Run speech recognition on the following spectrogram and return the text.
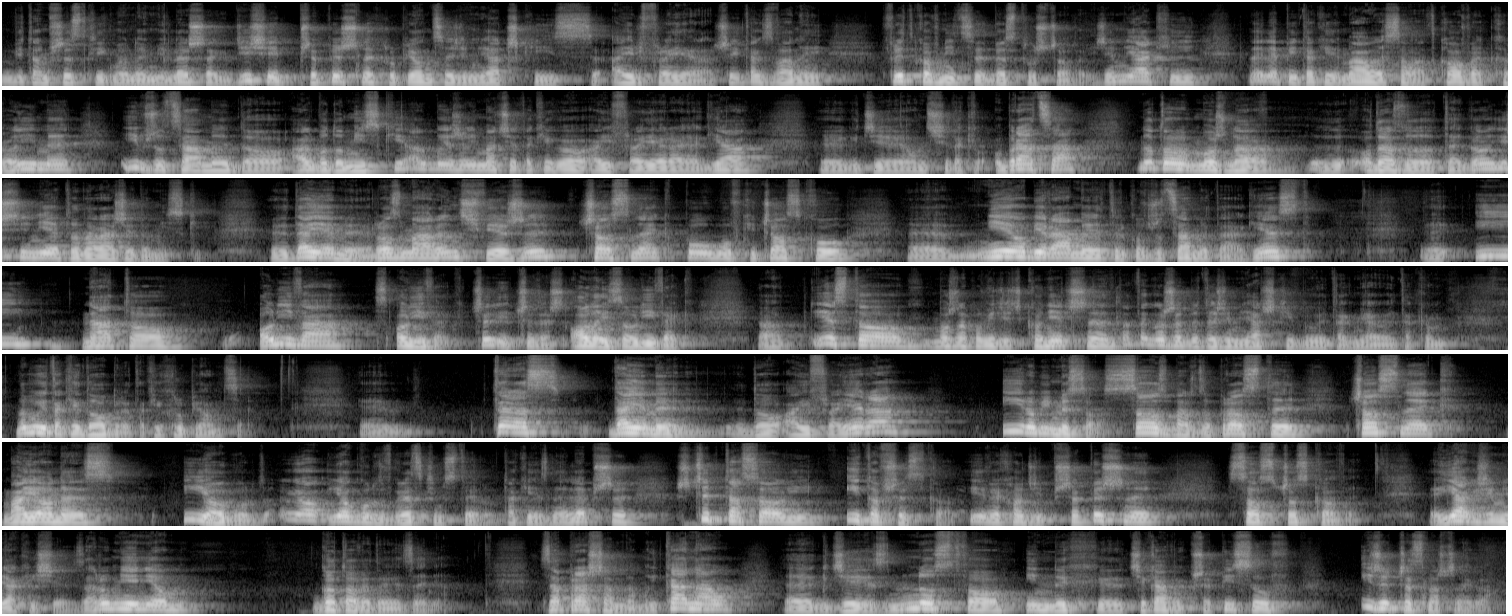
Witam wszystkich, mam na imię Leszek. Dzisiaj przepyszne, chrupiące ziemniaczki z airfryera, czyli tak zwanej frytkownicy beztłuszczowej. Ziemniaki, najlepiej takie małe, sałatkowe, kroimy i wrzucamy do, albo do miski, albo jeżeli macie takiego airfryera jak ja, y, gdzie on się tak obraca, no to można y, od razu do tego. Jeśli nie, to na razie do miski. Y, Dajemy rozmaryn świeży, czosnek, pół główki czosnku. E, Nie obieramy, tylko wrzucamy tak jak jest. E, I na to oliwa z oliwek, czyli czy też olej z oliwek. Jest to, można powiedzieć, konieczne, dlatego żeby te ziemniaczki były tak, miały taką, no były takie dobre, takie chrupiące. E, Teraz dajemy do airfryera i robimy sos. Sos bardzo prosty, czosnek, majonez i jogurt. Jo, jogurt w greckim stylu, taki jest najlepszy. Szczypta soli i to wszystko. I wychodzi przepyszny sos czosnkowy. Jak ziemniaki się zarumienią, gotowe do jedzenia. Zapraszam na mój kanał, e, gdzie jest mnóstwo innych e, ciekawych przepisów i życzę smacznego.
